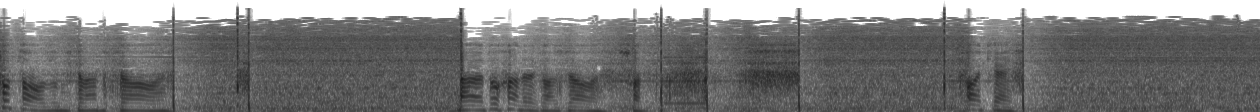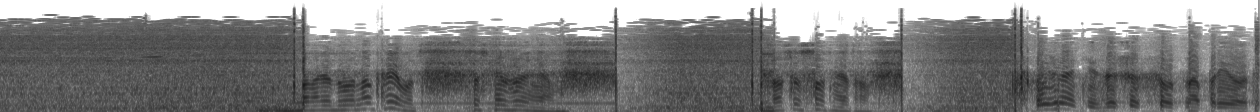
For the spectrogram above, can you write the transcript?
Two thousand kilometers per hour. Uh, 200 kilometers per hour, sorry. Okay. Двойной привод со снижением до 600 метров. Снижайтесь до 600 на привод.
